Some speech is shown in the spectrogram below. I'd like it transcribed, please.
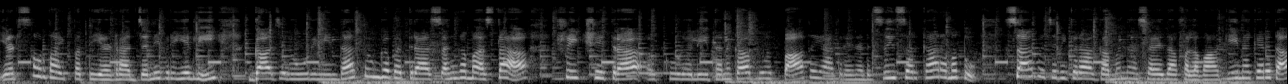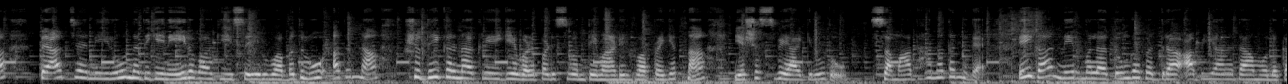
ಎರಡ್ ಸಾವಿರದ ಇಪ್ಪತ್ತೆರಡರ ಜನವರಿಯಲ್ಲಿ ಗಾಜನೂರಿನಿಂದ ತುಂಗಭದ್ರಾ ಸಂಗಮ ಸ್ಥಳ ಶ್ರೀ ಕ್ಷೇತ್ರ ಕೂಡಲಿ ತನಕ ಬೃಹತ್ ಪಾದಯಾತ್ರೆ ನಡೆಸಿ ಸರ್ಕಾರ ಮತ್ತು ಸಾರ್ವಜನಿಕರ ಗಮನ ಸೆಳೆದ ಫಲವಾಗಿ ನಗರದ ತ್ಯಾಜ್ಯ ನೀರು ನದಿಗೆ ನೇರವಾಗಿ ಸೇರುವ ಬದಲು ಅದನ್ನ ಶುದ್ಧೀಕರಣ ಕ್ರಿಯೆಗೆ ಒಳಪಡಿಸುವಂತೆ ಮಾಡಿರುವ ಪ್ರಯತ್ನ ಯಶಸ್ವಿಯಾಗಿರುವುದು ಸಮಾಧಾನ ತಂದಿದೆ. ಈಗ ನಿರ್ಮಲ ತುಂಗಭದ್ರಾ ಅಭಿಯಾನದ ಮೂಲಕ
